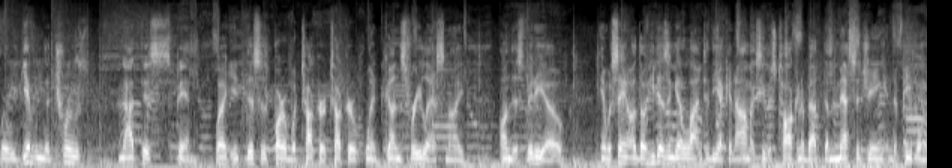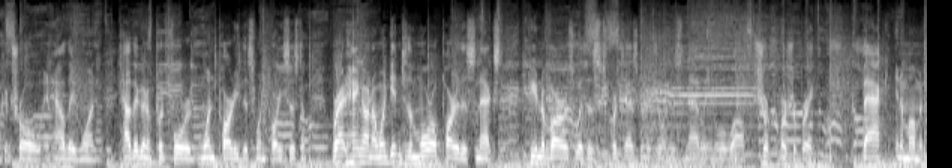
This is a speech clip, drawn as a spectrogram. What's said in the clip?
where we give them the truth, not this spin. Well, this is part of what Tucker. Tucker went guns free last night on this video and was saying, although he doesn't get a lot into the economics, he was talking about the messaging and the people in control and how they want, how they're going to put forward one party, this one party system. Brat, hang on. I want to get into the moral part of this next. Peter Navarro is with us. Cortes is going to join us, Natalie, in a little while. Short commercial break. Back in a moment.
